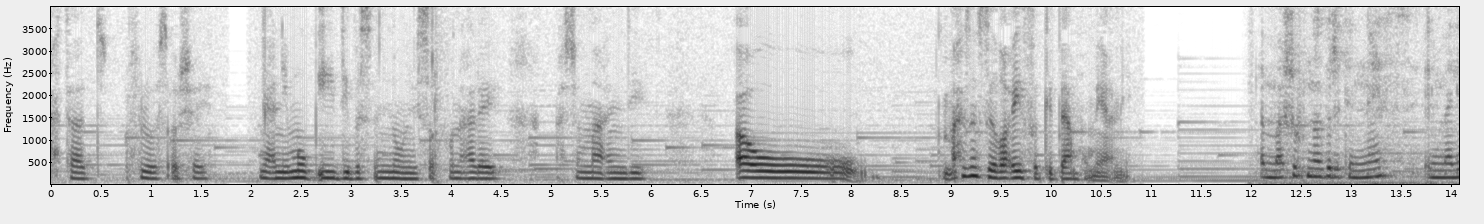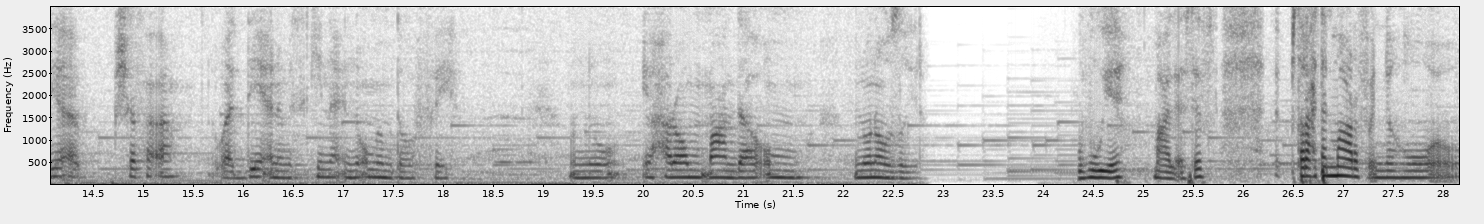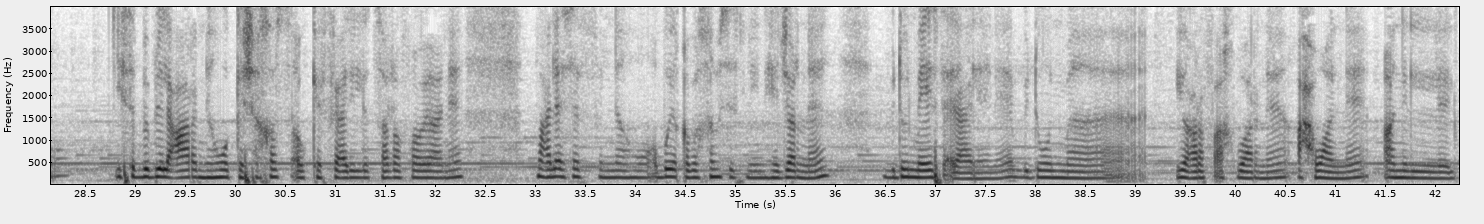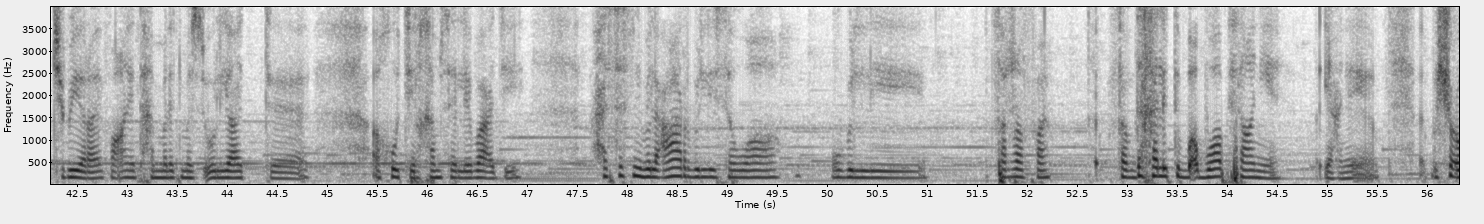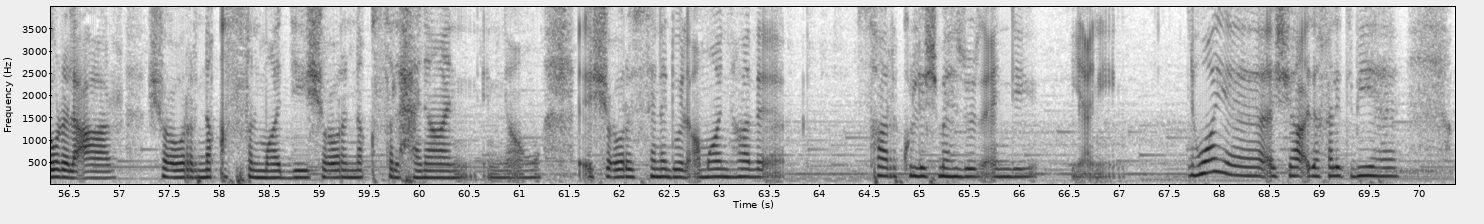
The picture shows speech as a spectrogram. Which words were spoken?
أحتاج فلوس أو شيء. يعني مو بإيدي بس إنه يصرفون علي عشان ما عندي. أو أحس نفسي ضعيفة قدامهم يعني. لما أشوف نظرة الناس المليئة بشفقة وقد إيه أنا مسكينة إن أمي متوفية. وإنه يا حرام ما عندها أم. من وأنا وصغيرة. أبويا مع الأسف بصراحة ما أعرف إنه يسبب لي العار إنه هو كشخص أو كفعل اللي تصرفه يعني. مع الأسف إنه أبوي قبل خمس سنين هجرنا بدون ما يسأل علينا بدون ما يعرف أخبارنا أحوالنا. أنا الكبيرة فأنا تحملت مسؤوليات آه، أخوتي الخمسة اللي بعدي. حسسني بالعار باللي سواه وباللي تصرفه فدخلت بأبواب ثانية. يعني شعور العار شعور النقص المادي شعور النقص الحنان إنه شعور السند والأمان. هذا صار كلش مهزوز عندي. يعني هواية أشياء دخلت بيها.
